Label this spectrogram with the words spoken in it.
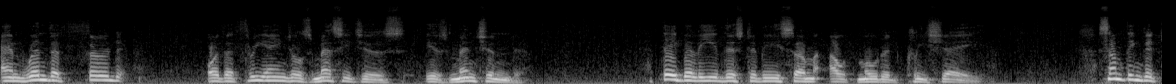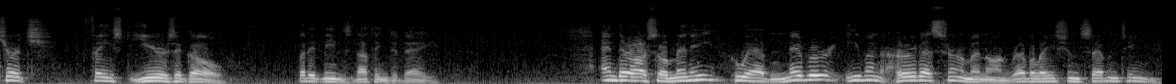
And when the third or the three angels' messages is mentioned, they believe this to be some outmoded cliche, something the church faced years ago, but it means nothing today. And there are so many who have never even heard a sermon on Revelation 17.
